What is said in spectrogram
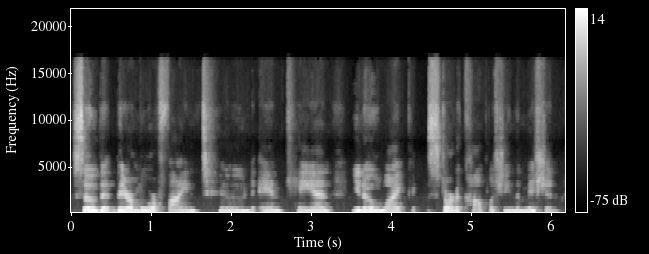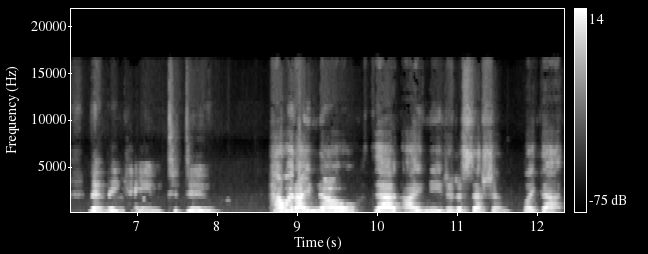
so that they're more fine tuned and can, you know, like start accomplishing the mission that they mm-hmm. came to do. how would I know that I needed a session like that?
